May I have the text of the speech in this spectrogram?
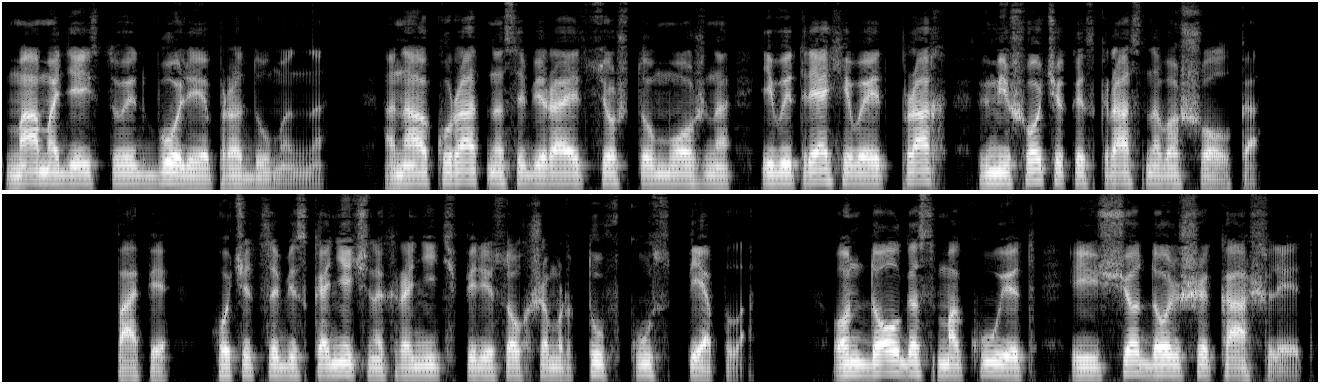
Мама действует более продуманно. Она аккуратно собирает все, что можно, и вытряхивает прах в мешочек из красного шелка. Папе хочется бесконечно хранить в пересохшем рту вкус пепла. Он долго смакует и еще дольше кашляет.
